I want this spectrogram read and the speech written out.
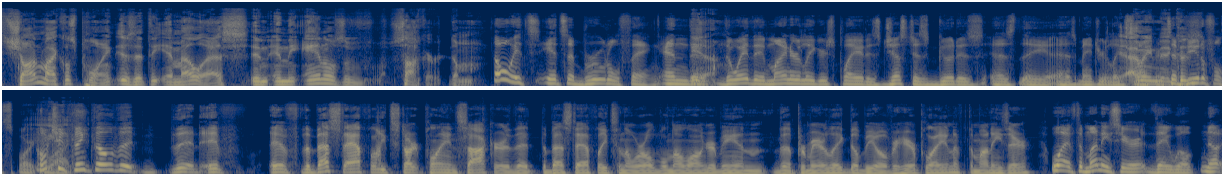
Sean Michaels' point is that the MLS in in the annals of soccerdom, Oh, it's it's a brutal thing, and the, Yeah. the way the minor leaguers play it is just as good as as the as Major League Yeah, I Soccer. mean, it's a beautiful sport. Don't you think though that that if if the best athletes start playing soccer, that the best athletes in the world will no longer be in the Premier League? They'll be over here playing if the money's there. Well, if the money's here, they will. No,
